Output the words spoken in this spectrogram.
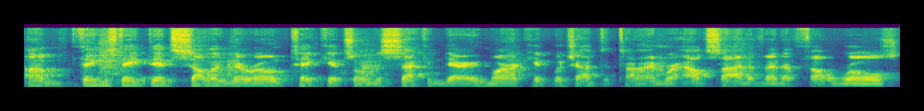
Um, things they did selling their own tickets on the secondary market, which at the time were outside of NFL rules.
